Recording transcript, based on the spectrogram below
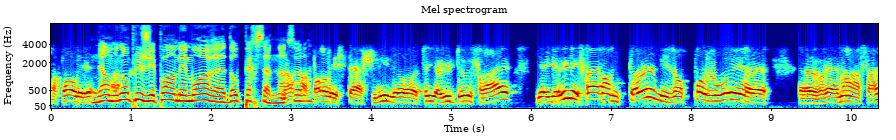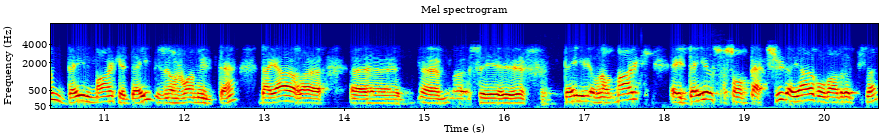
À part les, non, moi non plus, j'ai pas en mémoire euh, d'autres personnes non, ça. à là. part les Stachny, là, tu sais, il y a eu deux frères. Il y, y a eu les frères Hunter, mais ils ont pas joué euh, euh, vraiment ensemble. Dale, Mark et Dave, ils ont joué en même temps. D'ailleurs, euh, euh, euh, c'est Dale, Mark et Dale se sont battus d'ailleurs au vendredi saint,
